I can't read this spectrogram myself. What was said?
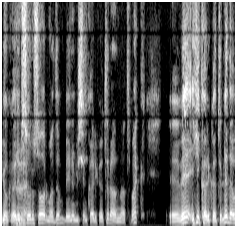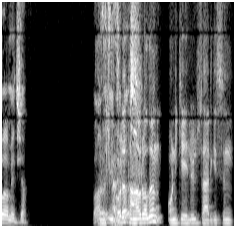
Yok öyle bir Evet. soru sormadım. Benim işim karikatür anlatmak E, ve iki karikatürle devam edeceğim. Var Lütfen. Arada itiraz? Tanral'ın 12 Eylül sergisinde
